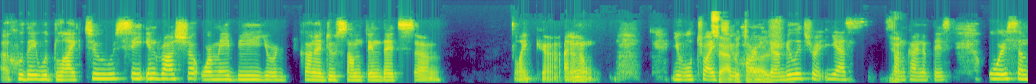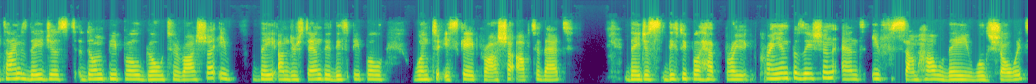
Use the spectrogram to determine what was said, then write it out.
uh, who they would like to see in Russia, or maybe you're gonna do something that's um, like uh, I don't know. You will try Sabotage. to harm the military. Yes, some yeah. kind of this. Or sometimes they just don't people go to Russia if they understand that these people want to escape Russia after that. They just, these people have pro-Ukrainian position. And if somehow they will show it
